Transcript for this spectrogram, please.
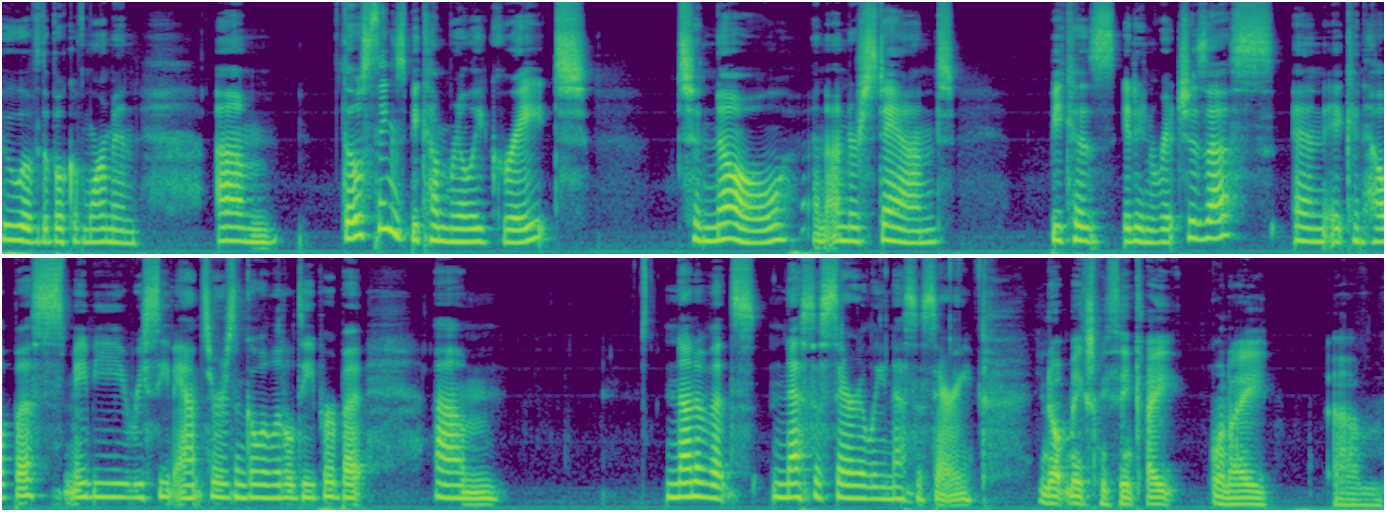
who of the Book of Mormon, um, those things become really great to know and understand because it enriches us and it can help us maybe receive answers and go a little deeper, but um, none of it's necessarily necessary. You know, it makes me think. I when I um,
